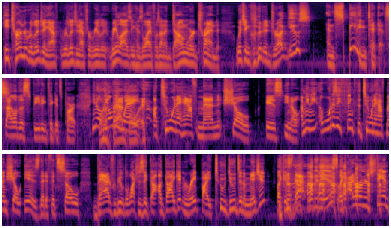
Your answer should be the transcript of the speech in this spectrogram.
he turned to religion after religion after reali- realizing his life was on a downward trend, which included drug use and speeding tickets. I love the speeding tickets part. You know, What the only way boy. a two and a half men show is, you know, I mean, he, what does he think the two and a half men show is? That if it's so bad for people to watch, is it a guy getting raped by two dudes and a midget? Like, is that what it is? Like, I don't understand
